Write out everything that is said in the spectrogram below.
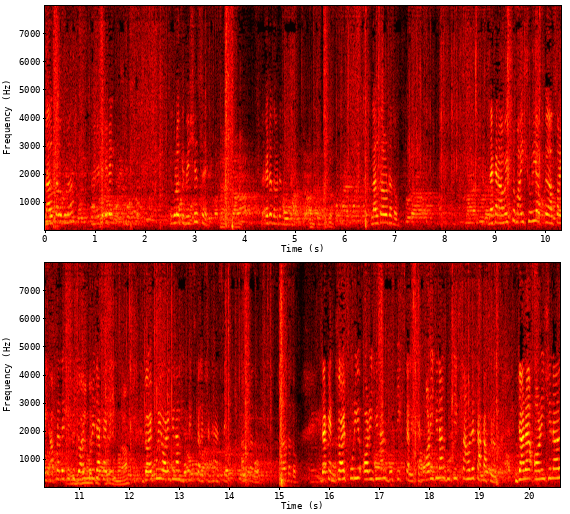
লাল কালোগুলা? এটা এটা এগুলো কি বেশি আছে? এটা দাও এটা দাও। লাল কালোটা দাও। দেখেন আমি একটু মাইশুরি সরি আপনাদেরকে একটু জয়পুরি দেখাই দিই। জয়পুরি অরিজিনাল বুটিক্স কালেকশন হ্যাঁ সে আলটা দাও দেখেন Jaipuri original boutiques collection original boutiques তাহলে টাকা ফেরত। যারা অরিজিনাল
